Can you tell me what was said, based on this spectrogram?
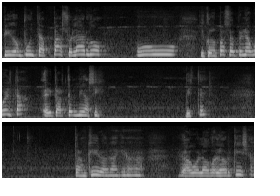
Pigo en punta, paso largo, uh, y cuando paso la primera vuelta, el cartel mío así. ¿Viste? Tranquilo, tranquilo. Hago la, horquilla,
